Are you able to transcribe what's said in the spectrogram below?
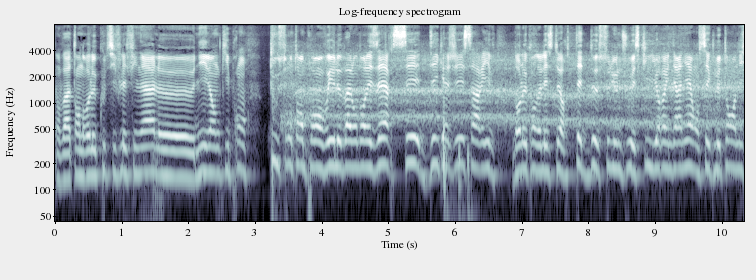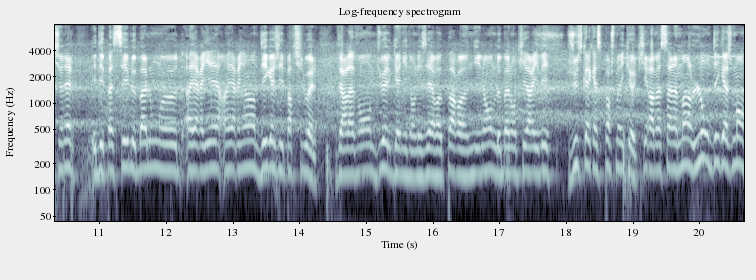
On va attendre le coup de sifflet final. Euh, qui prend tout son temps pour envoyer le ballon dans les airs. C'est dégagé, ça arrive dans le camp de Leicester. Tête de Soyuncu. Est-ce qu'il y aura une dernière On sait que le temps additionnel est dépassé. Le ballon euh, aérien, aérien dégagé par Chilwell vers l'avant. Duel gagné dans les airs par euh, Nyland. Le ballon qui est arrivé jusqu'à Kasper Schmeichel qui ramasse à la main. Long dégagement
